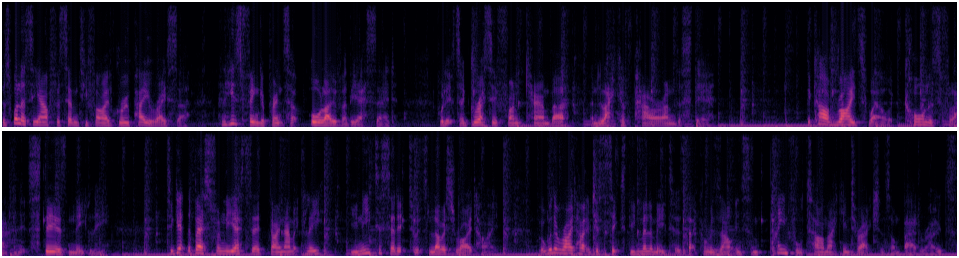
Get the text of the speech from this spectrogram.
as well as the Alfa 75 Group A racer, and his fingerprints are all over the SZ, with its aggressive front camber and lack of power understeer. The car rides well, it corners flat and it steers neatly. To get the best from the SZ dynamically, you need to set it to its lowest ride height, but with a ride height of just 60 millimeters, that can result in some painful tarmac interactions on bad roads.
